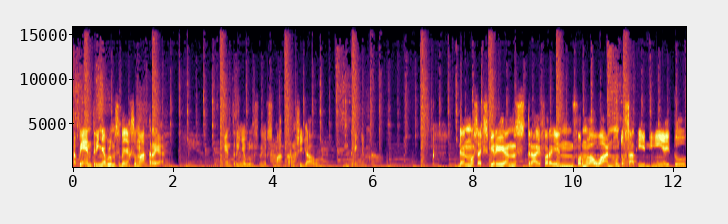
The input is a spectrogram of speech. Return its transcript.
Tapi entry-nya belum sebanyak Schumacher ya. Entry-nya belum sebanyak Schumacher masih jauh entry-nya. Dan most experience driver in Formula One untuk saat ini yaitu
